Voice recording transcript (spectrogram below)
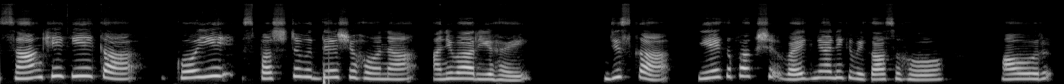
सांख्यिकी का कोई स्पष्ट उद्देश्य होना अनिवार्य है। जिसका एक पक्ष वैज्ञानिक विकास हो और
